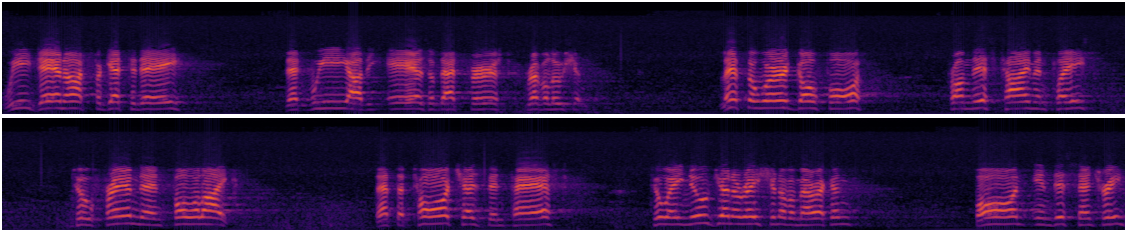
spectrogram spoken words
We dare not forget today that we are the heirs of that first revolution. Let the word go forth from this time and place to friend and foe alike that the torch has been passed to a new generation of Americans born in this century,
